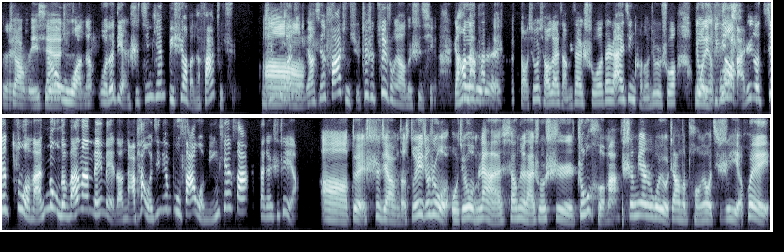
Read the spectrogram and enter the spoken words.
这样的一些。然后我呢，我的点是今天必须要把它发出去，你先不管怎么样，先发出去，这是最重要的事情。然后哪怕再小修小改，咱们再说。但是爱静可能就是说我一定要把这个先做完，弄得完完美美的，哪怕我今天不发，我明天发，大概是这样。啊，对，是这样的，所以就是我，我觉得我们俩相对来说是中和嘛。身边如果有这样的朋友，其实也会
